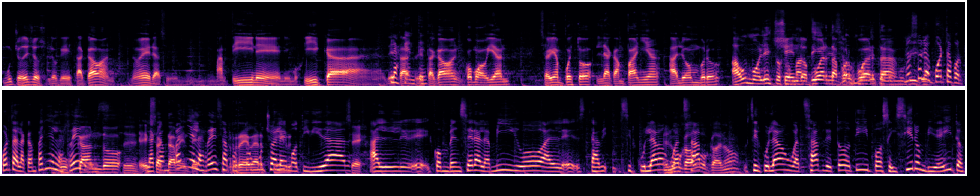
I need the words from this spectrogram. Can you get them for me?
muchos de ellos lo que destacaban no era Martínez ni Mujica, destacaban cómo habían, se habían puesto la campaña al hombro Aún molestos con Yendo Martínez, puerta por puerta. No solo puerta por puerta, la campaña en las buscando redes. Sí. La campaña en las redes apostó revertir- mucho a la emotividad, Sí. al eh, convencer al amigo, al, eh, habi- circulaban El boca a WhatsApp. boca, ¿no? Circulaban WhatsApp de todo tipo, se hicieron videitos.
